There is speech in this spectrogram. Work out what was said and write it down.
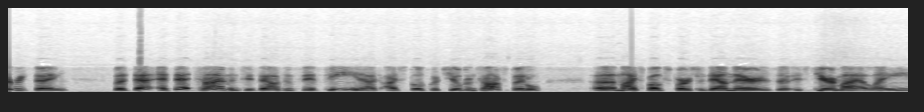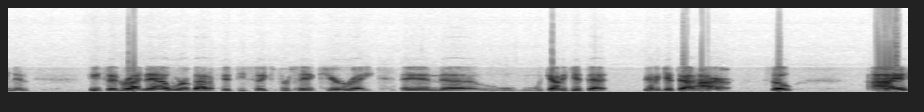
everything, but that at that time in 2015, I, I spoke with Children's Hospital. Uh, my spokesperson down there is uh, is Jeremiah Lane, and he said right now we're about a 56% cure rate, and uh, we got to get that got to get that higher. So I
